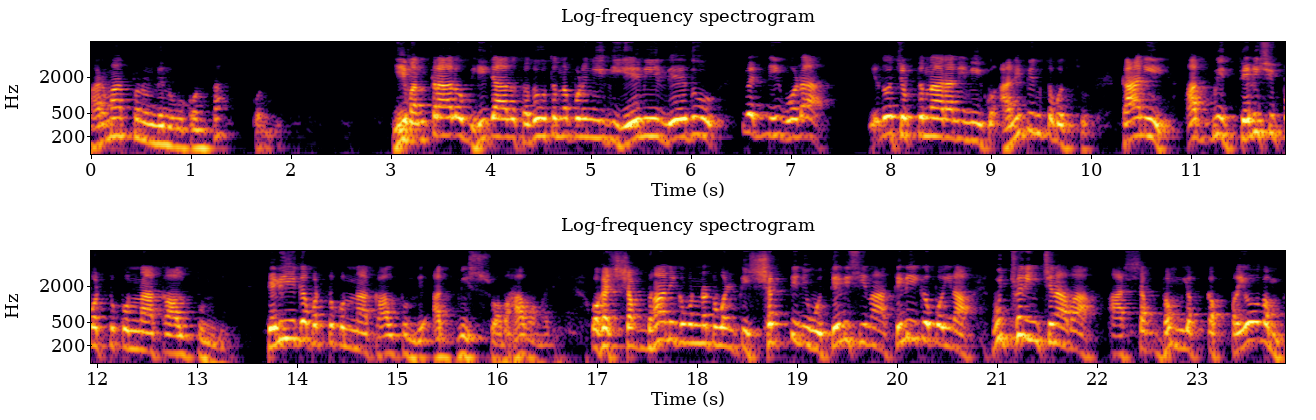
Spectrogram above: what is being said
పరమాత్మ నుండి నువ్వు కొంత పొందు. ఈ మంత్రాలు బీజాలు చదువుతున్నప్పుడు నీకు ఏమీ లేదు. ఇవన్నీ కూడా ఏదో చెప్తున్నారని నీకు అనిపించవచ్చు. కానీ అగ్ని తెలిసి పట్టుకున్నా కాలుతుంది. తెలియక పట్టుకున్నా కాలుతుంది. అగ్ని స్వభావం అది. ఒక శబ్దానికి ఉన్నటువంటి శక్తి నువ్వు తెలిసినా తెలియకపోయినా ఉచ్చరించినావా ఆ శబ్దం యొక్క ప్రయోగం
